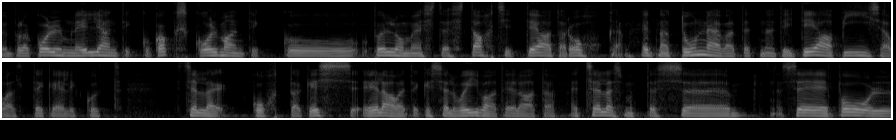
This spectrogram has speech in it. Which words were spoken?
võib-olla kolm neljandikku, kaks kolmandikku põllumeestest tahtsid teada rohkem, et nad tunnevad, et nad ei tea piisavalt tegelikult selle kohta, kes elavad ja kes seal võivad elada, et selles mõttes äh, see pool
